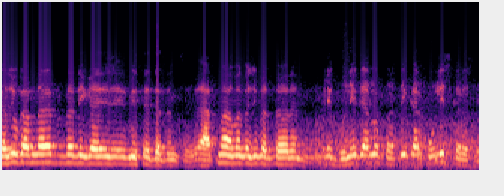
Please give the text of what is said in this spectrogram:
કશું કામનાર પ્રતિકાર મિશ્ર ચેતન છે. આત્મા આમાં કશું કરતો નથી. એટલે ગુનેગારનો પ્રતિકાર પોલીસ કરે છે.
